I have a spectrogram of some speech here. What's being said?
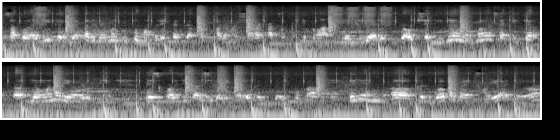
satu lagi kegiatan yang memang itu memberikan dampak pada masyarakat seperti pengabdian? Jadi ada tiga option ini yang memang saya pikir uh, yang mana yang lebih best kualifikasi daripada ketiga itu kak dan yang uh, kedua pertanyaan saya adalah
